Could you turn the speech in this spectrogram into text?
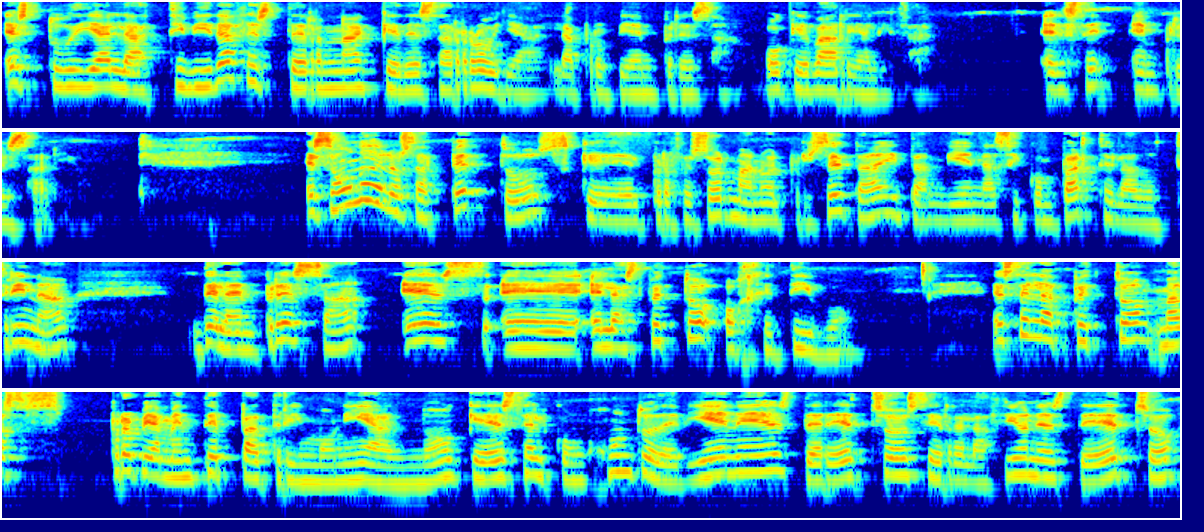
estudia la actividad externa que desarrolla la propia empresa o que va a realizar ese empresario. El segundo de los aspectos que el profesor Manuel Proseta, y también así comparte la doctrina, de la empresa es eh, el aspecto objetivo. Es el aspecto más propiamente patrimonial, ¿no? que es el conjunto de bienes, derechos y relaciones de hecho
